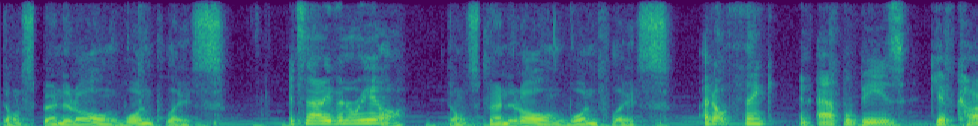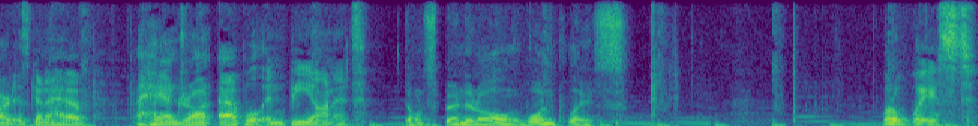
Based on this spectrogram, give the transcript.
Don't spend it all in one place. It's not even real. Don't spend it all in one place. I don't think an Applebee's gift card is going to have a hand drawn apple and bee on it. Don't spend it all in one place. What a waste.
